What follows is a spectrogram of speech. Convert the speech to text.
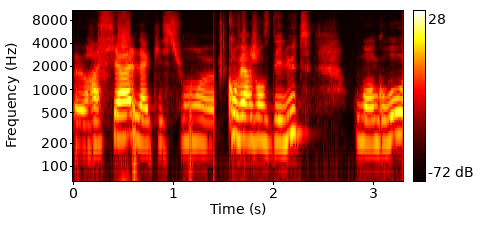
raciale, la question convergence des luttes, où en gros,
